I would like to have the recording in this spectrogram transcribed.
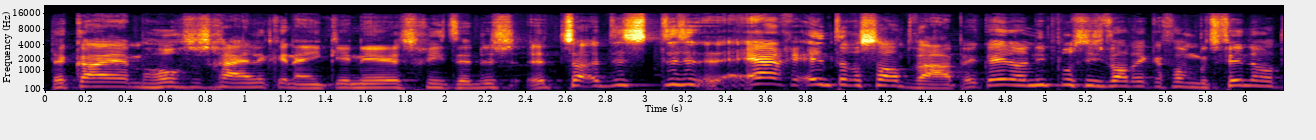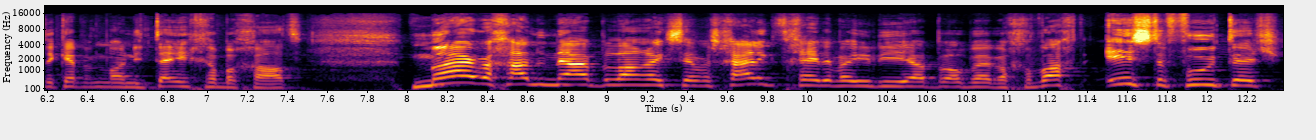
dan kan je hem hoogstwaarschijnlijk in één keer neerschieten. Dus het, het, is, het is, een erg interessant wapen. Ik weet nog niet precies wat ik ervan moet vinden, want ik heb hem nog niet tegen me gehad. Maar we gaan nu naar het belangrijkste en waarschijnlijk hetgene waar jullie op hebben gewacht, is de footage.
